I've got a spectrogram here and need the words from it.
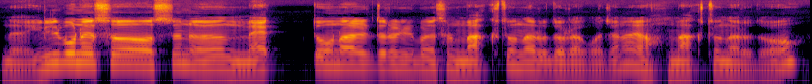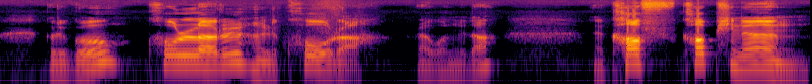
네, 일본에서 쓰는 맥도날드를 일본에서는 마크도나르도라고 하잖아요. 마크도나르도. 그리고 콜라를 코라라고 합니다. 네, 커피, 커피는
